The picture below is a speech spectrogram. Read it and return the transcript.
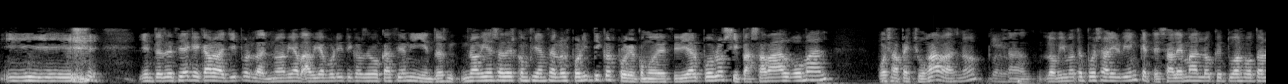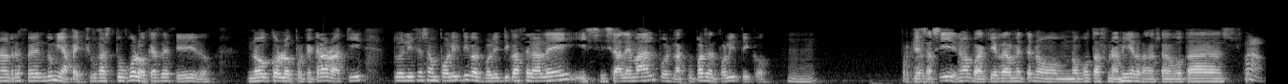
Y, y entonces decía que, claro, allí pues la- no había, había políticos de vocación y entonces no había esa desconfianza en los políticos porque como decidía el pueblo, si pasaba algo mal, pues apechugabas, ¿no? Claro. O sea, lo mismo te puede salir bien que te sale mal lo que tú has votado en el referéndum y apechugas tú con lo que has decidido. No con lo, porque claro, aquí tú eliges a un político, el político hace la ley y si sale mal, pues la culpa es del político. Porque es así, ¿no? Porque aquí realmente no, no votas una mierda, o sea, votas... Bueno,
